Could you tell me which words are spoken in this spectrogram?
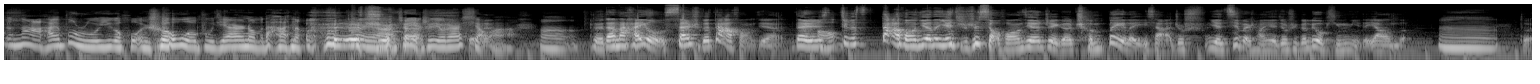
那还不如一个火车卧铺间那么大呢。对呀，这也是有点小啊。嗯，对，但它还有三十个大房间，但是这个大房间呢，也只是小房间这个成倍了一下，就是也基本上也就是一个六平米的样子。嗯，对，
